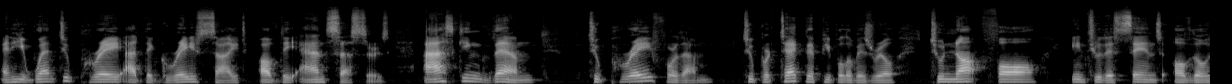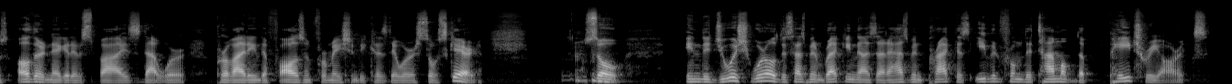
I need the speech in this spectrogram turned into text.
and he went to pray at the gravesite of the ancestors asking them to pray for them to protect the people of israel to not fall into the sins of those other negative spies that were providing the false information because they were so scared so in the Jewish world, this has been recognized that it has been practiced even from the time of the patriarchs.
